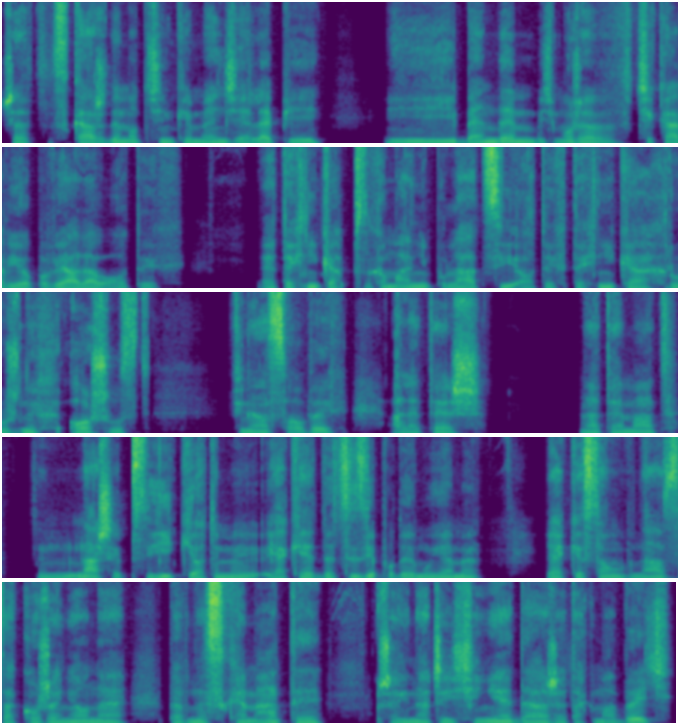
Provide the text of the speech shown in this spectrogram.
że z każdym odcinkiem będzie lepiej i będę być może ciekawie opowiadał o tych technikach psychomanipulacji, o tych technikach różnych oszustw finansowych, ale też na temat naszej psychiki, o tym, jakie decyzje podejmujemy, jakie są w nas zakorzenione pewne schematy, że inaczej się nie da, że tak ma być,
